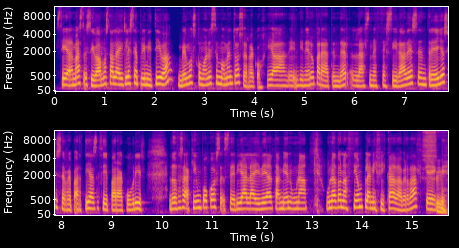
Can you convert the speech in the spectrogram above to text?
Sí, además, si vamos a la iglesia primitiva, vemos como en ese momento se recogía dinero para atender las necesidades entre ellos y se repartía, es decir, para cubrir. Entonces, aquí un poco sería la idea también una, una donación planificada, ¿verdad? Que,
